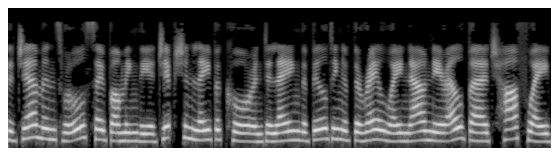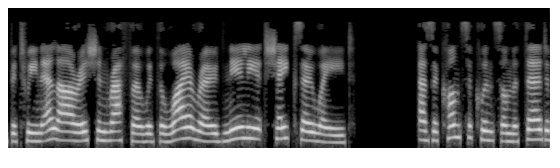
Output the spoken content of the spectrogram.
The Germans were also bombing the Egyptian Labour Corps and delaying the building of the railway now near El Burj halfway between El Arish and Rafah with the wire road nearly at Sheikh Zowayed. As a consequence on 3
